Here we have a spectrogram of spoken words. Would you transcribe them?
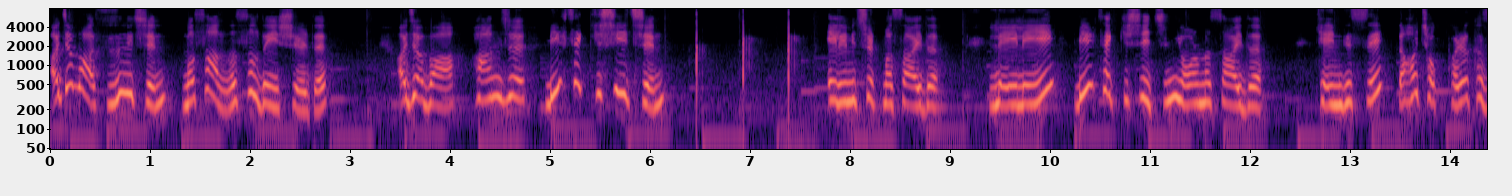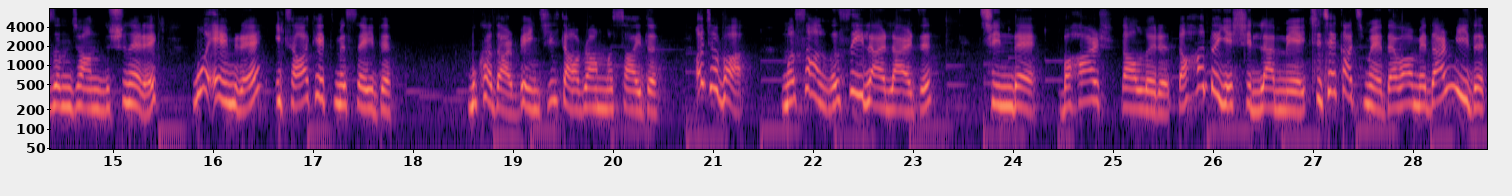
acaba sizin için masal nasıl değişirdi? Acaba hancı bir tek kişi için elini çırpmasaydı, leyleği bir tek kişi için yormasaydı, kendisi daha çok para kazanacağını düşünerek bu emre itaat etmeseydi, bu kadar bencil davranmasaydı, acaba masal nasıl ilerlerdi? Çin'de bahar dalları daha da yeşillenmeye, çiçek açmaya devam eder miydi?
